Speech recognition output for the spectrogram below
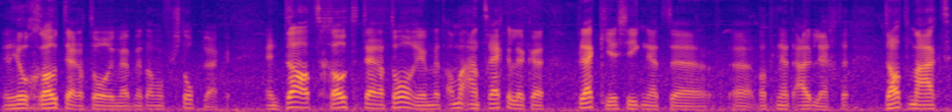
een heel groot territorium hebt met allemaal verstopplekken. En dat grote territorium met allemaal aantrekkelijke plekjes, die ik net, eh, eh, wat ik net uitlegde, dat maakt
